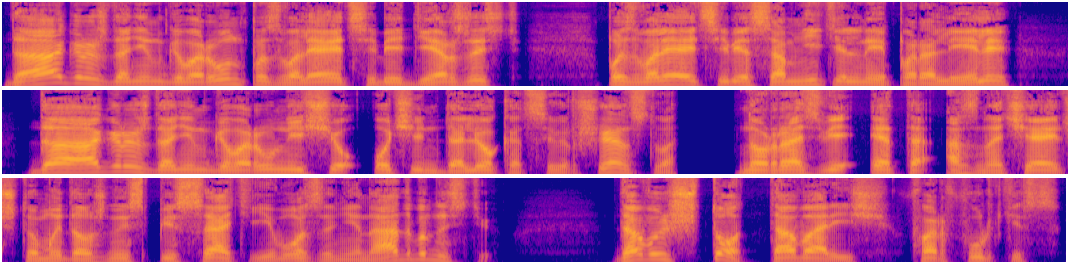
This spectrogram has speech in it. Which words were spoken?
Да, гражданин Говорун позволяет себе дерзость, позволяет себе сомнительные параллели. Да, гражданин Говорун еще очень далек от совершенства, но разве это означает, что мы должны списать его за ненадобностью? Да вы что, товарищ Фарфуркис?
